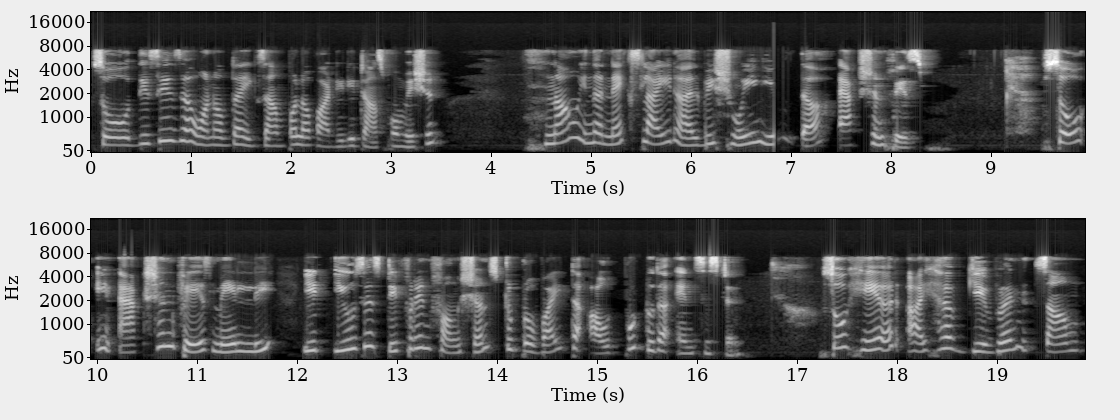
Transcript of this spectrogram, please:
so this is a, one of the example of RDD transformation now in the next slide I'll be showing you the action phase so in action phase mainly it uses different functions to provide the output to the end system. So here I have given some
